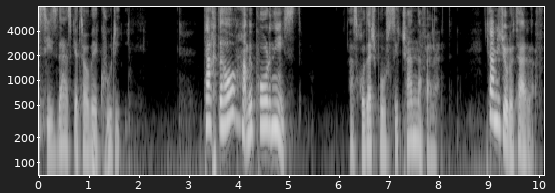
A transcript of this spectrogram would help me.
سیزده از کتاب کوری. تخته ها همه پر نیست. از خودش پرسید چند نفرند. کمی جلوتر رفت.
